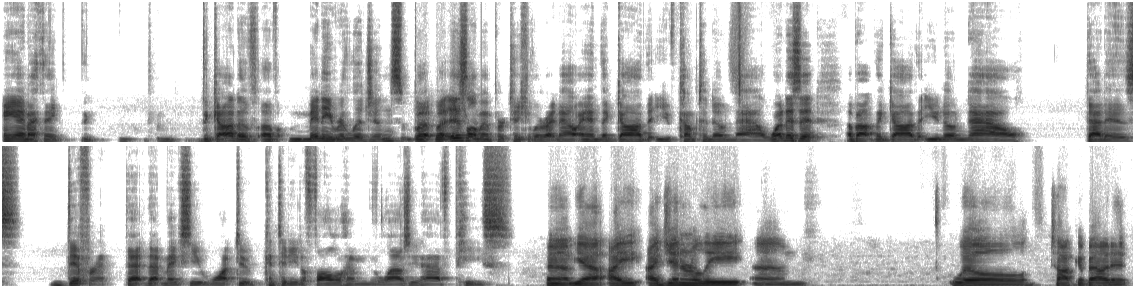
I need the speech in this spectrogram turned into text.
and i think the, the god of of many religions but but islam in particular right now and the god that you've come to know now. What is it about the god that you know now that is different that that makes you want to continue to follow him that allows you to have peace? Um, yeah i i generally um, will talk about it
